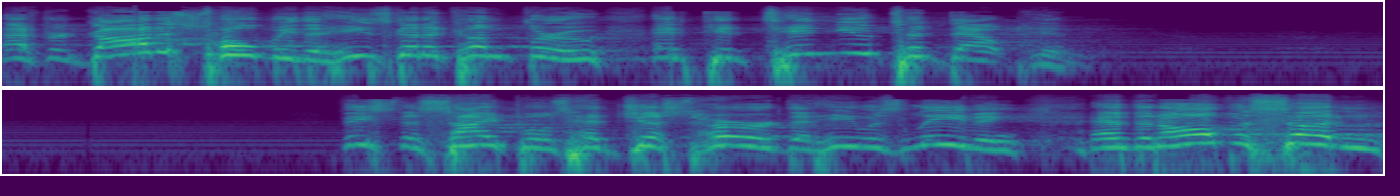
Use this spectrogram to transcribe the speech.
after God has told me that He's going to come through and continue to doubt Him. These disciples had just heard that he was leaving, and then all of a sudden,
